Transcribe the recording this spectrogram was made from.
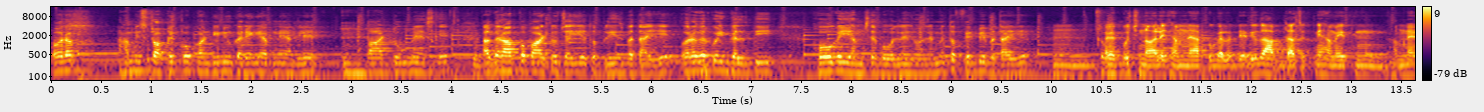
और अब हम इस टॉपिक को कंटिन्यू करेंगे अपने अगले पार्ट हम्म। टू में इसके। अगर आपको पार्ट टू चाहिए तो प्लीज़ बताइए। और अगर कोई गलती हो गई हमसे बोलने झोलने में तो फिर भी बताइए। हम्म, तो अगर कुछ नॉलेज हमने आपको गलत दे दी तो आप बता सकते हैं हमें हमने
